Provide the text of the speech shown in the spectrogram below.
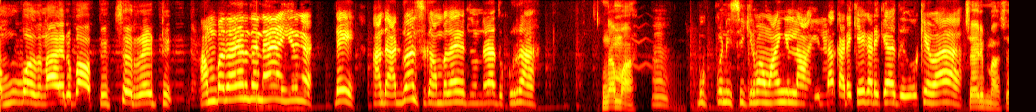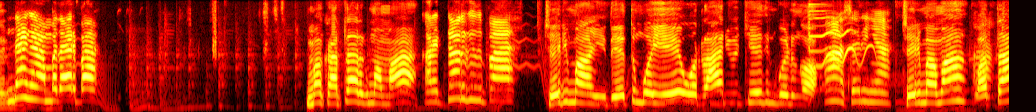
ஐம்பதனாயிரம் ரூபாய் பிக்சர் ரேட்டு ஐம்பதாயிரம் தானே? இருங்க. டேய் அந்த அட்வான்ஸுக்கு ஐம்பதாயிரம் தந்துடா அது குர்ரா இந்தாம்மா புக் பண்ணி சீக்கிரமா வாங்கிடலாம். இல்லைன்னா கிடைக்கவே கிடைக்காது. ஓகேவா சரிம்மா சரி இந்தாங்க ஐம்பதாயிரம் ரூபாய். அம்மா கரெக்டா இருக்குமாம்மா? கரெக்டா இருக்குதுப்பா. சரிம்மா இது எடுத்துன்னு போய் ஒரு லாரி வச்சு ஏத்தின்னு போயிடுங்க. ஆ சரிங்க. சரிம்மாமா வரட்டா.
